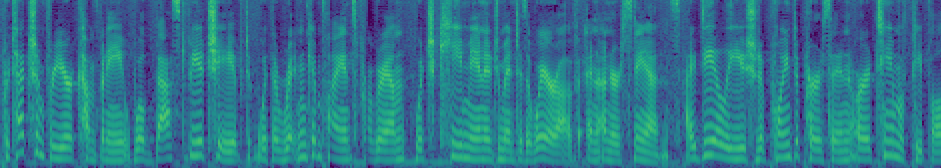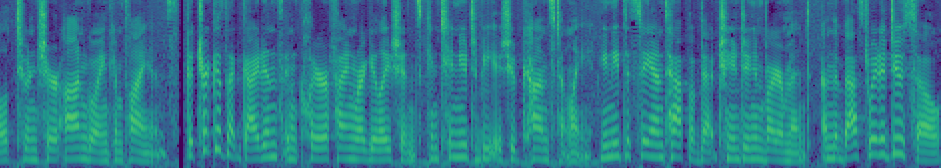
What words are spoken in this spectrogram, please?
Protection for your company will best be achieved with a written compliance program which key management is aware of and understands. Ideally, you should appoint a person or a team of people to ensure ongoing compliance. The trick is that guidance and clarifying regulations continue to be issued constantly. You need to stay on top of that changing environment, and the best way to do so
